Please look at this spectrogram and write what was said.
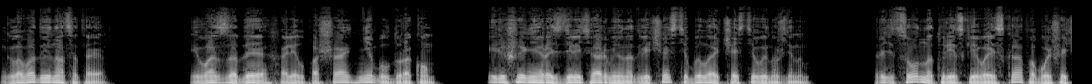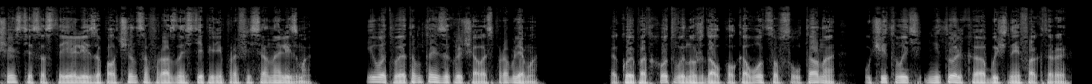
Глава 12. Иваз-Заде Халил Паша не был дураком, и решение разделить армию на две части было отчасти вынужденным. Традиционно турецкие войска по большей части состояли из ополченцев разной степени профессионализма, и вот в этом-то и заключалась проблема. Такой подход вынуждал полководцев султана учитывать не только обычные факторы,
